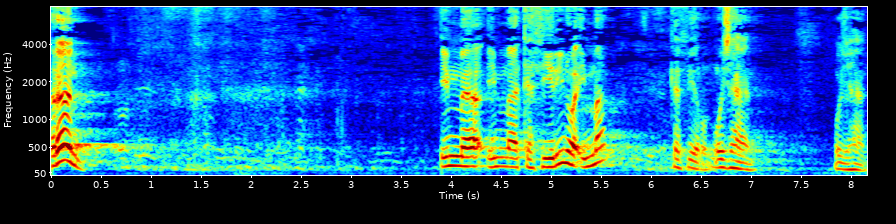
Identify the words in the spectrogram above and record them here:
رن. إما إما كثيرين وإما كثير وجهان. وجهان.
